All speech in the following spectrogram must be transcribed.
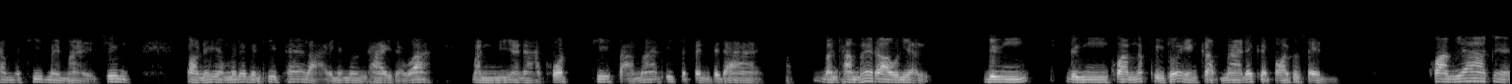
ทำอาชีพใหม่ ๆ ซึ่งตอนนี้ยังไม่ได้เป็นที่แพร่หลายในเมืองไทย แต่ว่ามันมีอนาคตที่สามารถที่จะเป็นไปได้ มันทำให้เราเนี่ยดึงดึงความนับถือตัวเองกลับมาได้เกือบร้อยเปอร์เซ็น ความยากเนี่ย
